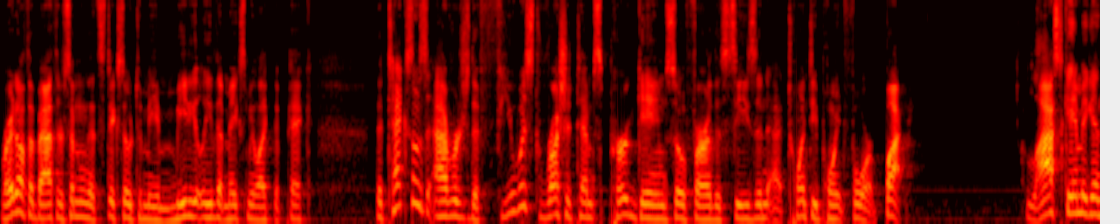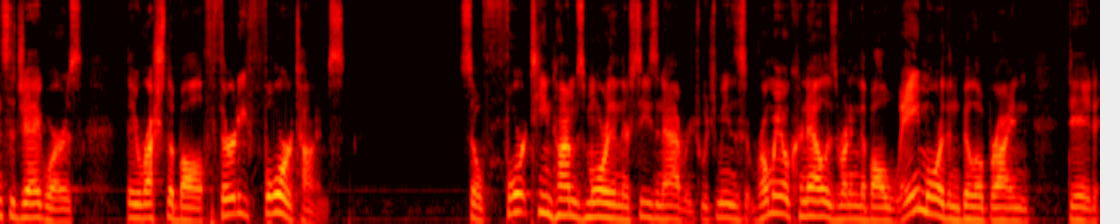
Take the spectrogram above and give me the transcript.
Right off the bat, there's something that sticks out to me immediately that makes me like the pick. The Texans averaged the fewest rush attempts per game so far this season at 20.4, but last game against the Jaguars, they rushed the ball 34 times. So 14 times more than their season average, which means Romeo Crennel is running the ball way more than Bill O'Brien did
